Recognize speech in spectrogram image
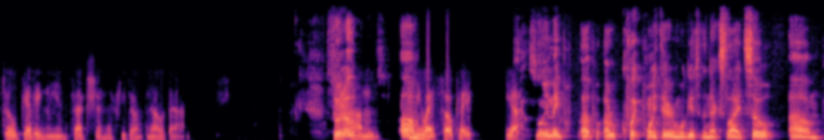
still getting the infection if you don't know that. So in other um, words, um, anyway, so okay, yeah. So let me make a, a, quick point there, and we'll get to the next slide. So um,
